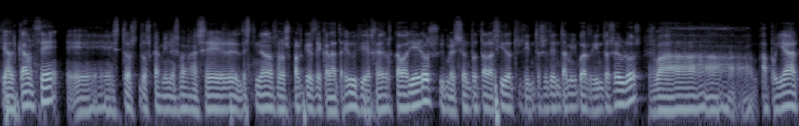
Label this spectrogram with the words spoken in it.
de alcance. Eh, estos dos camiones van a ser destinados a los parques de Calatayud y de Jerez Caballeros. Su inversión total ha sido 370.400 euros. Nos va a apoyar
